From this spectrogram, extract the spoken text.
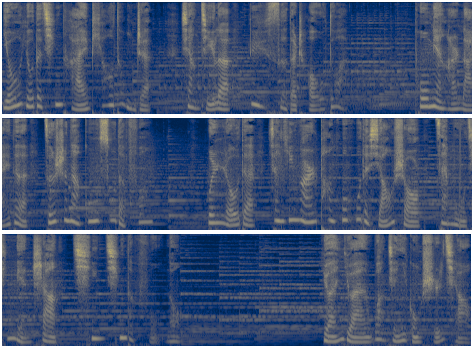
油油的青苔飘动着，像极了绿色的绸缎。扑面而来的，则是那姑苏的风，温柔的像婴儿胖乎乎的小手，在母亲脸上轻轻的抚弄。远远望见一拱石桥，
